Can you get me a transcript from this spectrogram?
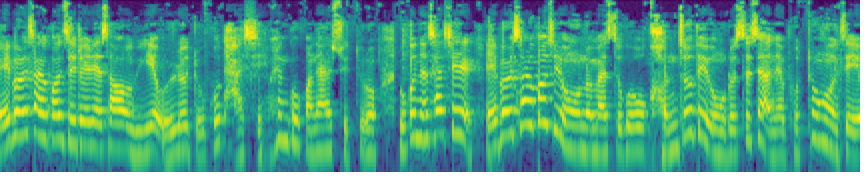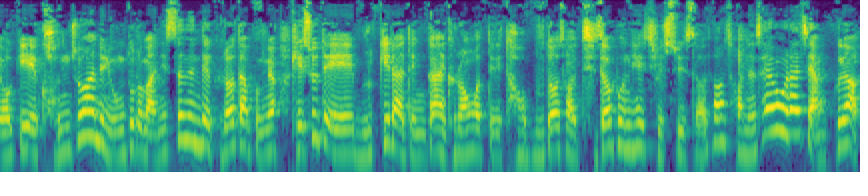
애벌 설거지를 해서 위에 올려두고 다시 헹구거나 할 수 있도록 이거는 사실 애벌 설거지용으로만 쓰고 건조대용으로 쓰지 않아요. 보통은 이제 여기에 건조하는 용도로 많이 쓰는데 그러다 보면 개수대에 물기라든가 그런 것들이 더 묻어서 지저분해질 수 있어서 저는 사용을 하지 않고요.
